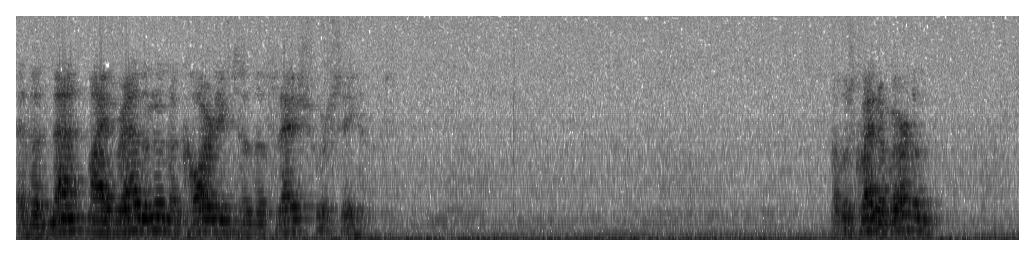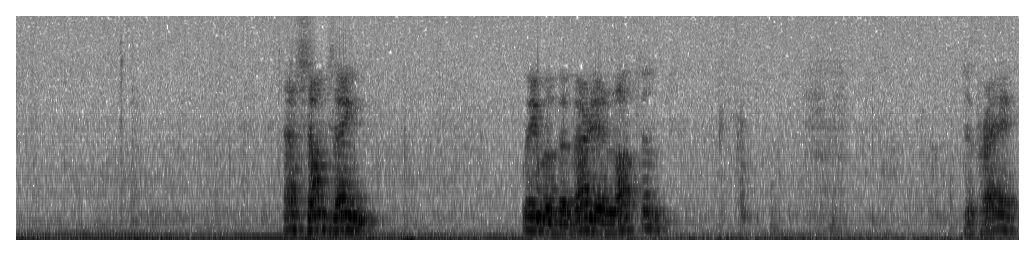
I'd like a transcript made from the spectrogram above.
if it meant my brethren according to the flesh were saved. Was quite a burden. That's something we will be very reluctant to pray.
